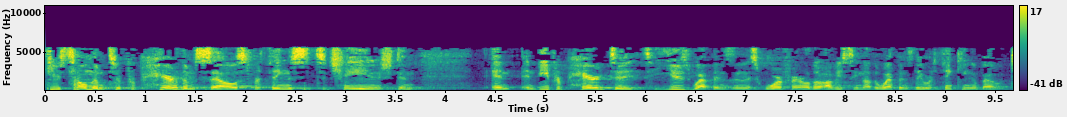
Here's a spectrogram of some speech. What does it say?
He was telling them to prepare themselves for things to change and, and, and be prepared to, to use weapons in this warfare, although obviously not the weapons they were thinking about,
